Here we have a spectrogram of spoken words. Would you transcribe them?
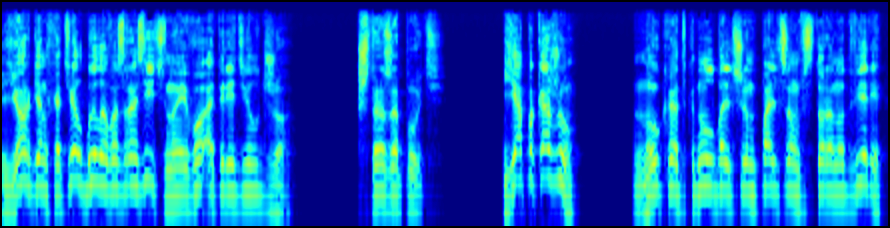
Йорген хотел было возразить, но его опередил Джо. «Что за путь?» «Я покажу». Нука ткнул большим пальцем в сторону двери,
